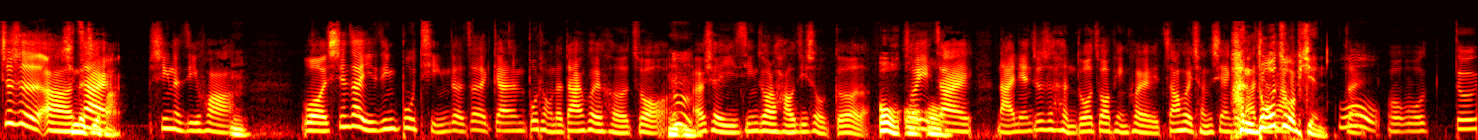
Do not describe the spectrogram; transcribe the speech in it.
就是呃，新的计在划新的计划，嗯我现在已经不停的在跟不同的单位合作，嗯。而且已经做了好几首歌了。哦哦所以哦在哪一年就是很多作品会将会呈现给大家很多作品。对哦。我我都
